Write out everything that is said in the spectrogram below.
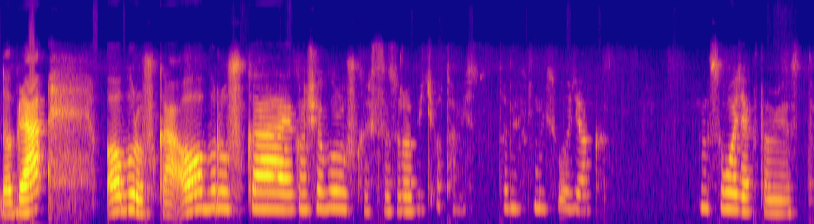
Dobra. Obruszka, obruszka. Jakąś obruszkę chcę zrobić. O, tam jest, tam jest mój słodziak. Ten słodziak tam jest.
